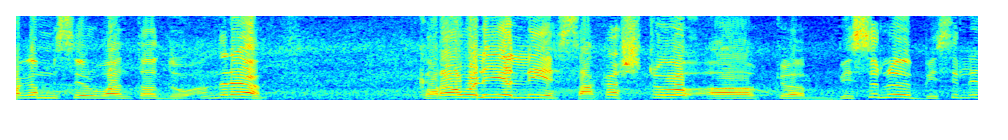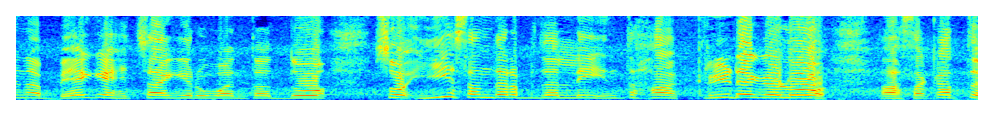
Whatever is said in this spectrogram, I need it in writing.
ಆಗಮಿಸಿರುವಂಥದ್ದು. ಅಂದರೆ ಕರಾವಳಿಯಲ್ಲಿ ಸಾಕಷ್ಟು ಬಿಸಿಲು, ಬಿಸಿಲಿನ ಬೇಗ ಹೆಚ್ಚಾಗಿರುವಂಥದ್ದು. ಸೊ ಈ ಸಂದರ್ಭದಲ್ಲಿ ಇಂತಹ ಕ್ರೀಡೆಗಳು ಸಖತ್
